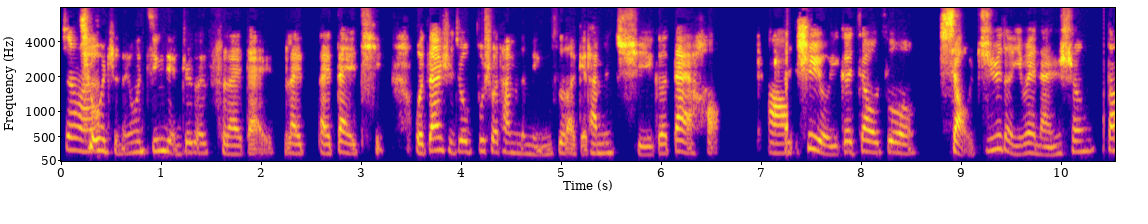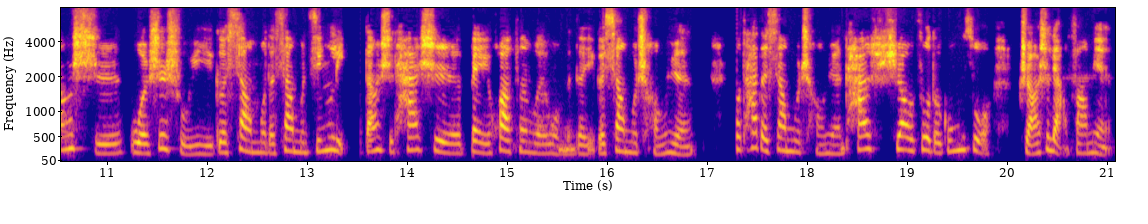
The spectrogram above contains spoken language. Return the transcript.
是 吗？就我只能用“经典”这个词来代来来代替。我暂时就不说他们的名字了，给他们取一个代号。好，是有一个叫做小居的一位男生。当时我是属于一个项目的项目经理，当时他是被划分为我们的一个项目成员。他的项目成员，他需要做的工作主要是两方面。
